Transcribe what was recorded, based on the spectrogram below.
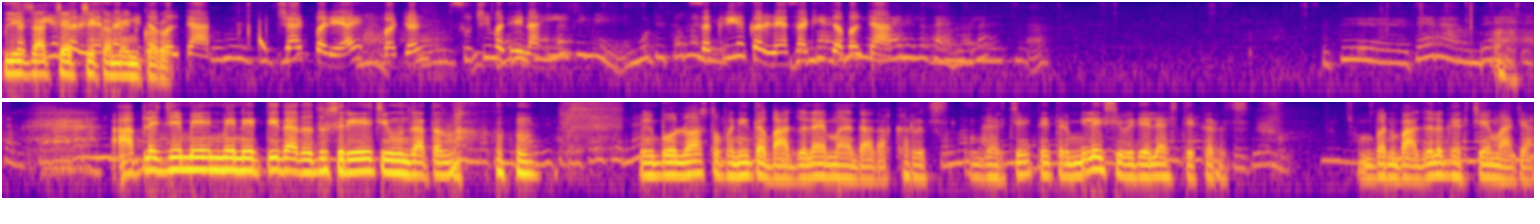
प्लीज़ अच्छे अच्छे कमेंट करो। चॅट पर्याय बटन सूचीमध्ये नाही लक्ष्मी मोठी कमाल सक्रिय करण्यासाठी डबल टॅप. आपले जे मेन मेन आहेत ते दादा दुसरे येऊन जातात मी बोललो असतो पण इथं बाजूला आहे मग दादा खरंच. घरचे ते तर मी लय शिवे दिले असते खरंच. पण बाजूला घरचे आहे माझ्या.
